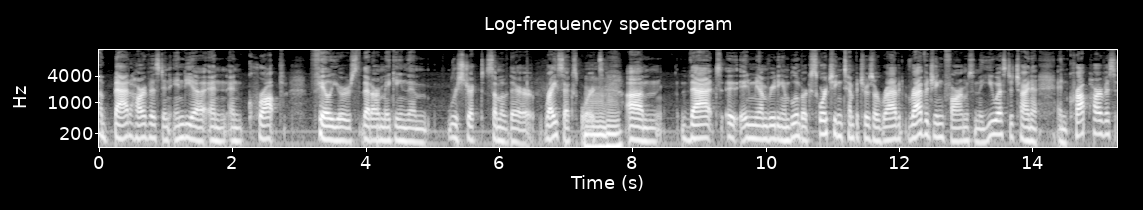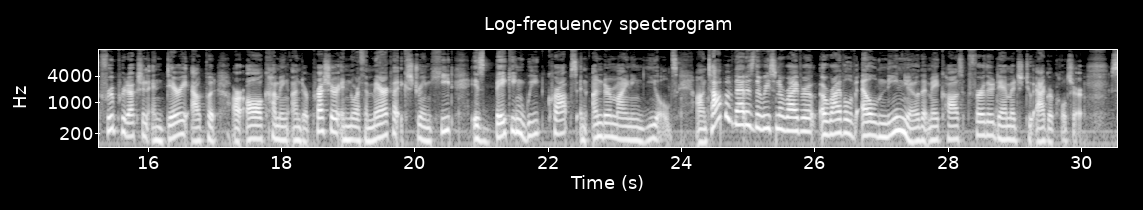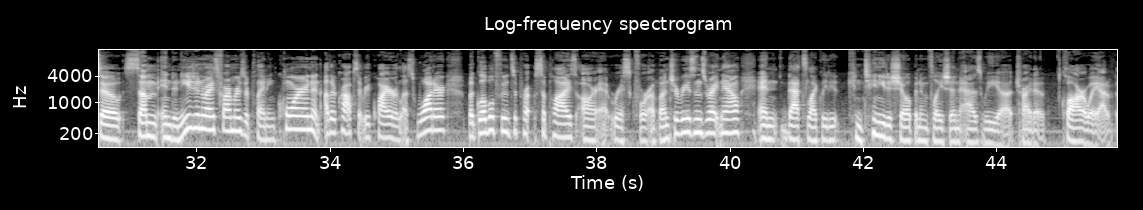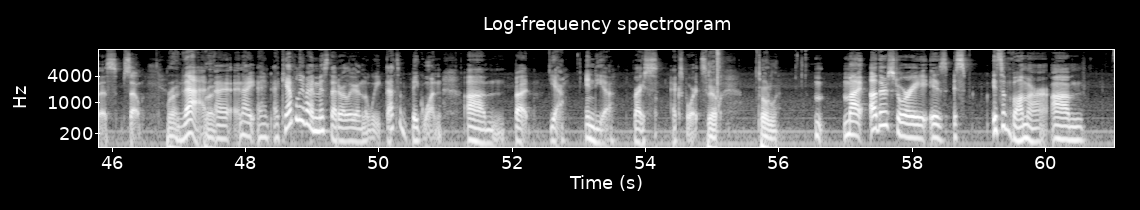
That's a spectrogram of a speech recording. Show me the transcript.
a bad harvest in India and, and crop failures that are making them restrict some of their rice exports. Um, that I I mean, I'm reading in Bloomberg. Scorching temperatures are rav- ravaging farms from the U.S. to China, and crop harvest, fruit production, and dairy output are all coming under pressure. In North America, extreme heat is baking wheat crops and undermining yields. On top of that is the recent arrival arrival of El Nino that may cause further damage to agriculture. So, some Indonesian rice farmers are planting corn and other crops that require less water, but global food supp- supplies are at risk for a bunch of reasons right now, and that's likely to continue to show up in inflation as we uh, try to claw our way out of this. So, Right, that, right. and I, I, can't believe I missed that earlier in the week. That's a big one. Um, but yeah, India rice exports. Yeah, Totally. My other story is, is it's a bummer. Um,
